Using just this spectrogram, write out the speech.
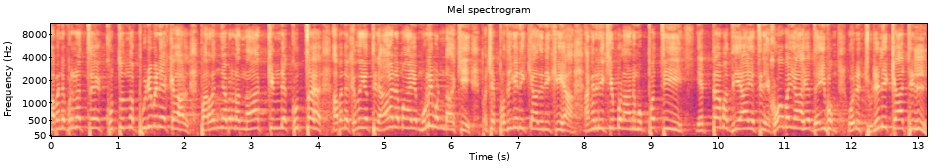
അവന്റെ വ്രണത്തെ കുത്തുന്ന പുഴുവിനേക്കാൾ പറഞ്ഞവരുടെ നാക്കിന്റെ കുത്ത് അവന്റെ ഹൃദയത്തിൽ ആഴമായ മുറിവുണ്ടാക്കി. പക്ഷെ പ്രതികരിക്കാതിരിക്കുക. അങ്ങനെ ഇരിക്കുമ്പോഴാണ് മുപ്പത്തി എട്ടാം അധ്യായത്തിൽ യഹോബയായ ദൈവം ഒരു ചുഴലിക്കാറ്റിൽ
